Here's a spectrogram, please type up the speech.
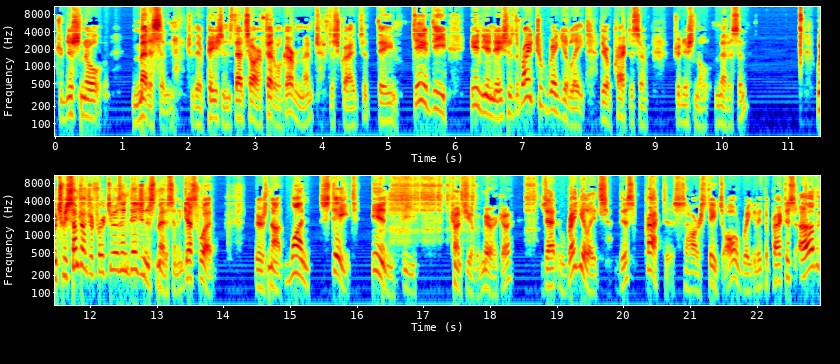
traditional medicine to their patients. That's how our federal government describes it. They gave the Indian nations the right to regulate their practice of traditional medicine which we sometimes refer to as indigenous medicine. And guess what? There's not one state in the country of America that regulates this practice. Our states all regulate the practice of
